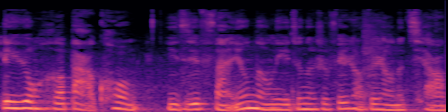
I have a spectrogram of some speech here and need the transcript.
利用和把控，以及反应能力，真的是非常非常的强。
